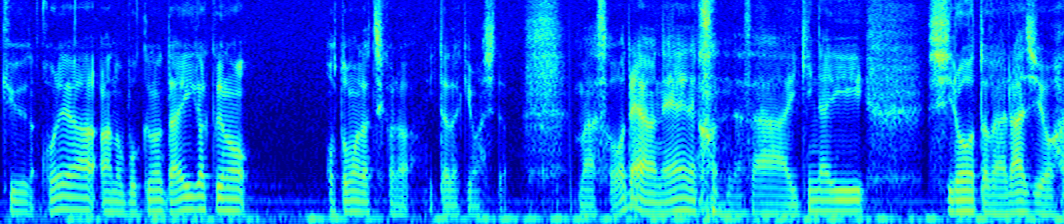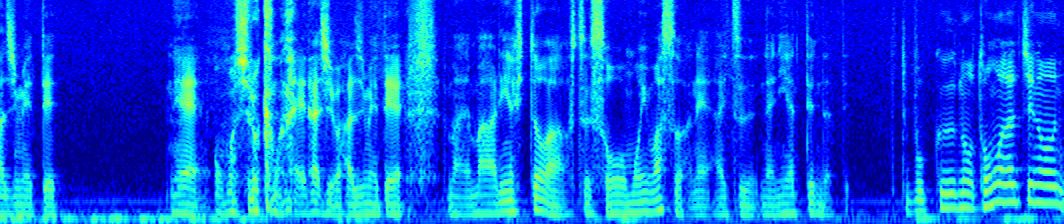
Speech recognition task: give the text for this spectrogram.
球なこれはあの僕の大学のお友達からいただきましたまあそうだよねこんなさいきなり素人がラジオ始めてね面白くもないラジオ始めて、まあ、周りの人は普通そう思いますわね。あいつ何やってんだって。僕の友達の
